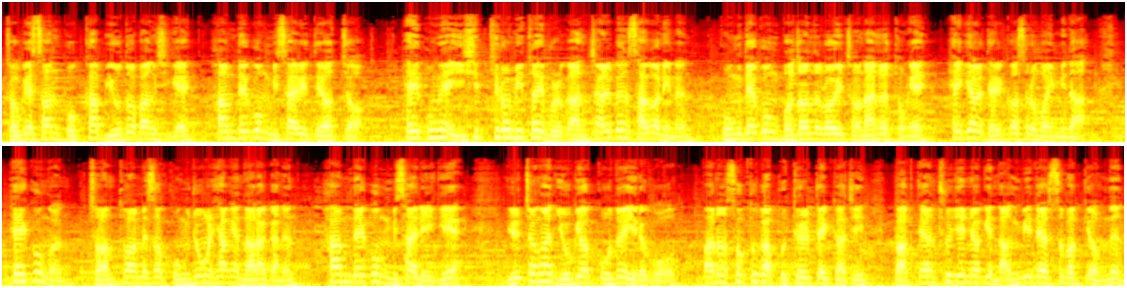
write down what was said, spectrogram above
적외선 복합 유도 방식의 함대공 미사일이 되었죠. 해궁의 20km에 불과한 짧은 사거리는 공대공 버전으로의 전환을 통해 해결될 것으로 보입니다. 해궁은 전투함에서 공중을 향해 날아가는 함대공 미사일이기에 일정한 요격 고도에 이르고 빠른 속도가 붙을 때까지 막대한 추진력이 낭비될 수밖에 없는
